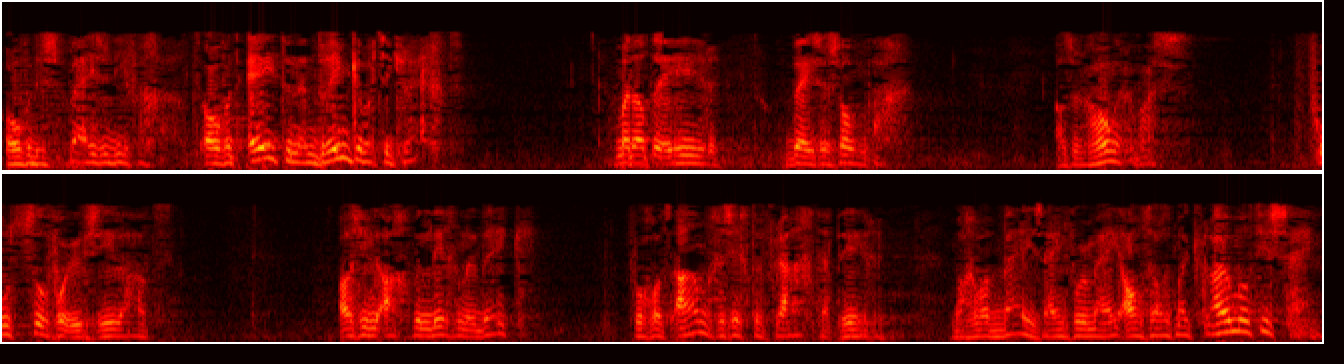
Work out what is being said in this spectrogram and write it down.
over de spijzen die vergaat, over het eten en drinken wat je krijgt. Maar dat de Heer op deze zondag, als er honger was, voedsel voor uw ziel had. Als je in de achterliggende week voor Gods aangezicht gevraagd hebt, Heer, mag er wat bij zijn voor mij, al zou het maar kruimeltjes zijn.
